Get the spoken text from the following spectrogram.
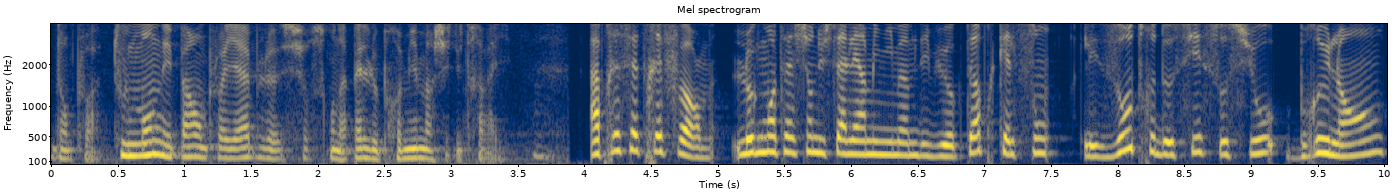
d'emploi. Tout le monde n'est pas employable sur ce qu'on appelle le premier marché du travail. Après cette réforme, l'augmentation du salaire minimum début octobre, quels sont les autres dossiers sociaux brûlants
